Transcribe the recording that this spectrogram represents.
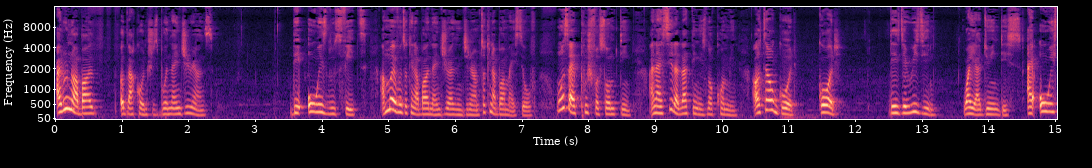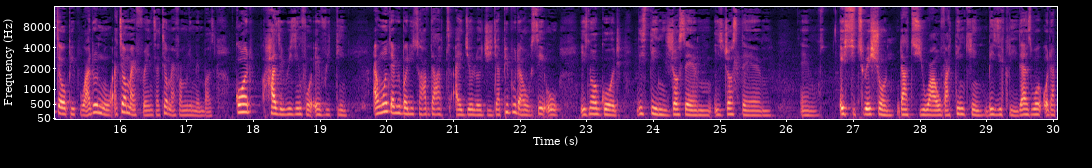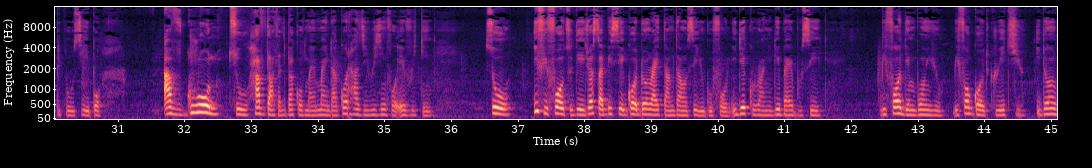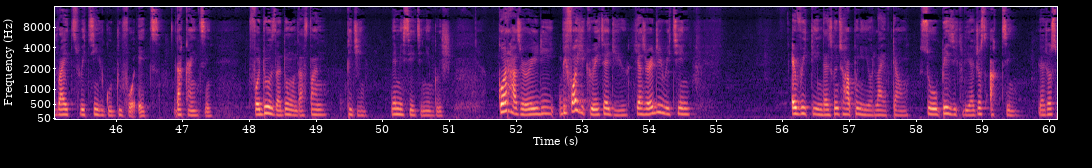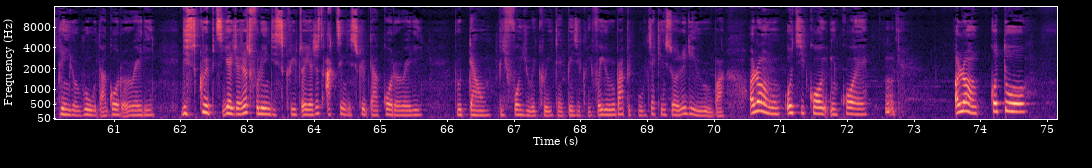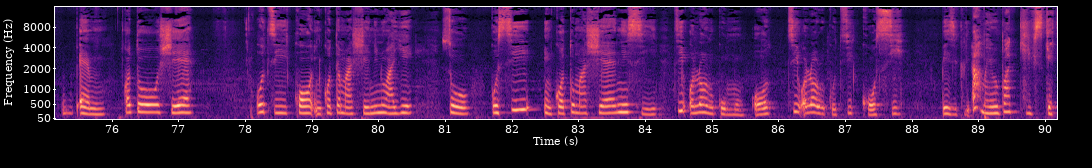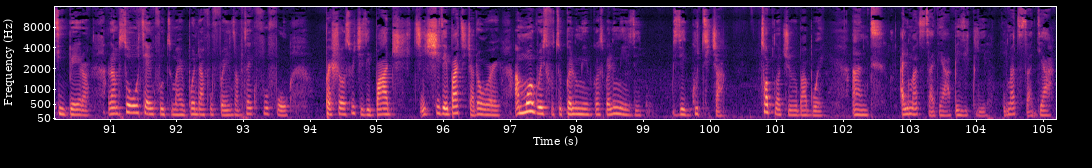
I don't know about other countries, but Nigerians, they always lose faith. I'm not even talking about Nigerians in general, I'm talking about myself. Once I push for something and I see that that thing is not coming, I'll tell God, God, there's a reason why you're doing this. I always tell people, I don't know, I tell my friends, I tell my family members, God has a reason for everything. I want everybody to have that ideology. There are people that will say, "Oh, it's not God. This thing is just um, it's just um, um, a situation that you are overthinking." Basically, that's what other people will say. But I've grown to have that at the back of my mind that God has a reason for everything. So if you fall today, just a bit say, "God, don't write them down." Say you go fall. Ide Quran, Ide Bible say before dem born you before god create you e don write wetin you go do for earth that kind thing. For those that don't understand pidgin let me say it in english. God has already before he created you he has already written everything that's going to happen in your life down. So basically you're just acting. You're just playing your role that god already the script yeah you're just following the script or you're just acting the script that god already wrote down before you were created basically. For yoruba people checking so already yoruba. Ọlọ́run ó ti kọ nǹkan ẹ. Ọlọ́run kó tó kó tó ṣe ẹ́ ó ti kọ nǹkan tó máa ṣe nínú ayé. So kò sí nǹkan tó máa ṣe ẹ́ nísìí tí ọlọ́run kò mọ̀ ọ́ tí ọlọ́run kò tí kọ sí. Basically, ah, my Yoruba keeps getting better, and I'm so thankful to my wonderful friends. I'm thankful for Precious, which is a bad, she's a bad teacher. Don't worry. I'm more grateful to Pelumi because Pelumi is a is a good teacher top notch Yoruba boy. And Alimat Sadia, basically, Alimat Sadia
